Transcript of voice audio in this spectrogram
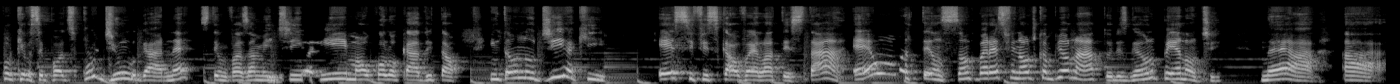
porque você pode explodir um lugar, né? Se tem um vazamentinho ali mal colocado e tal. Então, no dia que esse fiscal vai lá testar, é uma tensão que parece final de campeonato, eles ganham no pênalti né, a, a,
